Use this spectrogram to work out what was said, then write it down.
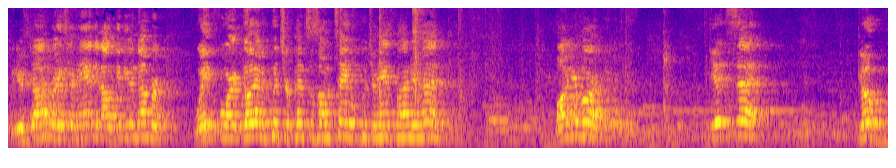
When you're done, raise your hand and I'll give you a number. Wait for it. Go ahead and put your pencils on the table. Put your hands behind your head. On your mark. Get set. Go.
